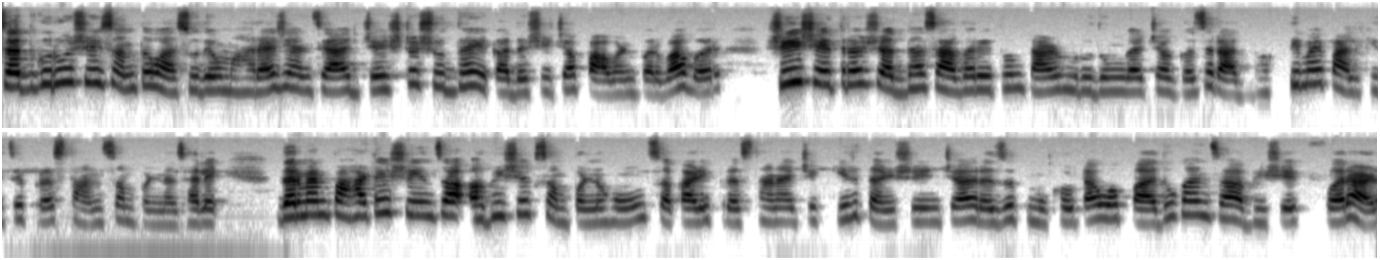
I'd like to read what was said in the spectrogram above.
सद्गुरू श्री संत वासुदेव महाराज यांच्या ज्येष्ठ शुद्ध एकादशीच्या पावन पर्वावर श्री क्षेत्र श्रद्धा सागर येथून टाळ मृदुंगाच्या गजरात भक्तिमय पालखीचे प्रस्थान संपन्न झाले. दरम्यान पहाटे श्रींचा अभिषेक संपन्न होऊन सकाळी प्रस्थानाचे कीर्तन श्रींच्या रजत मुखवटा व पादुकांचा अभिषेक फराळ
